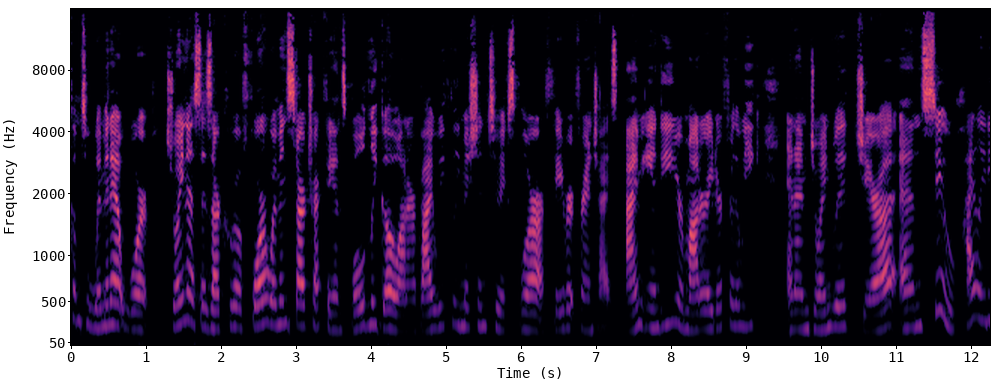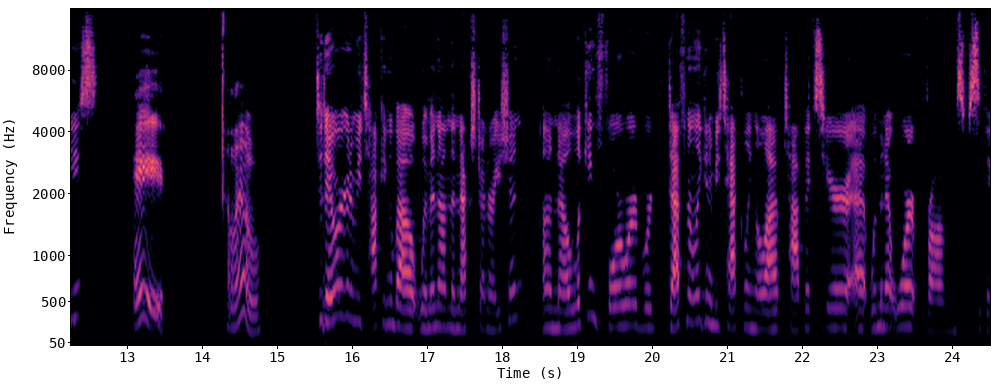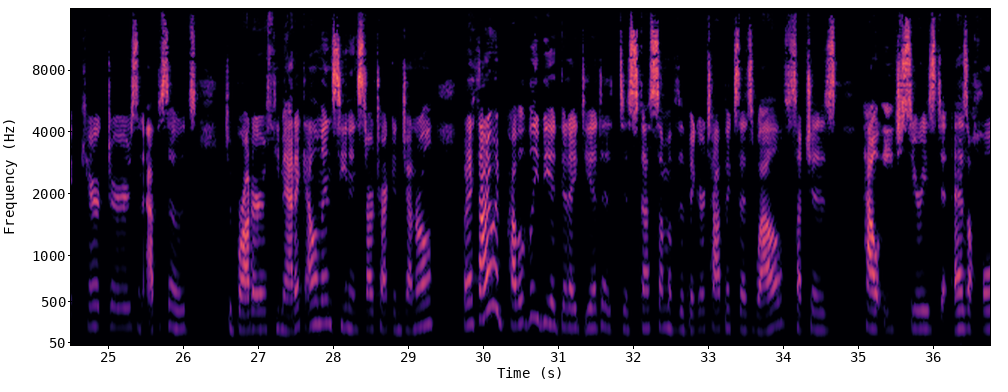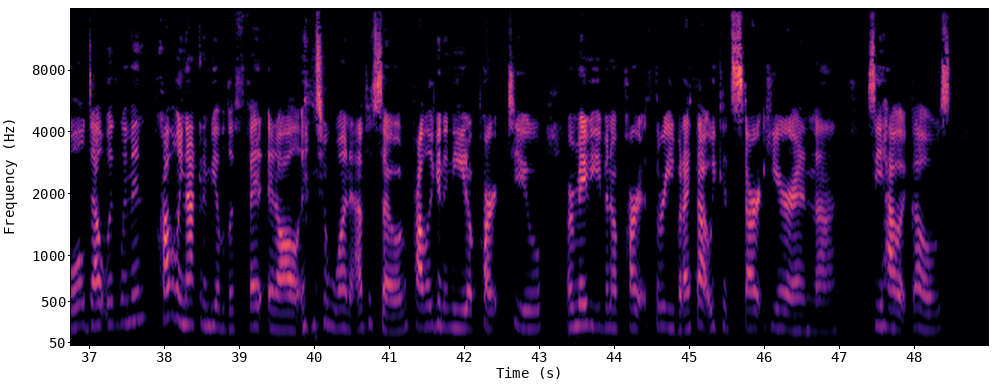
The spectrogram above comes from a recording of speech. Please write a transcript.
welcome to Women at Warp. Join us as our crew of four women Star Trek fans boldly go on our bi weekly mission to explore our favorite franchise. I'm Andi, your moderator for the week, and I'm joined with Jarrah and Sue. Hi, ladies. Hey. Hello. Today we're going to be talking about women on the next generation. Uh, now, looking forward, we're definitely going to be tackling a lot of topics here at Women at Warp, from specific characters and episodes to broader thematic elements seen in Star Trek in general. But I thought it would probably be a good idea to discuss some of the bigger topics as well, such as how each series as a whole dealt with women. Probably not going to be able to fit it all into one episode. Probably going to need a part two or maybe even a part three, but I thought we could start here and uh, see how it goes.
